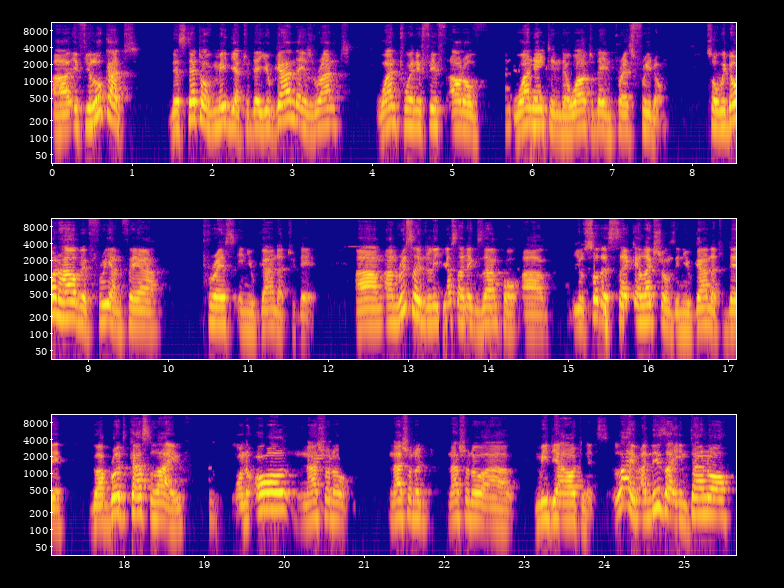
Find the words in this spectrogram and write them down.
Uh, if you look at the state of media today, Uganda is ranked 125th out of 180 in the world today in press freedom. So we don't have a free and fair press in Uganda today. Um, and recently, just an example, um, you saw the CEC elections in Uganda today. They were broadcast live on all national, national, national uh, media outlets live, and these are internal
